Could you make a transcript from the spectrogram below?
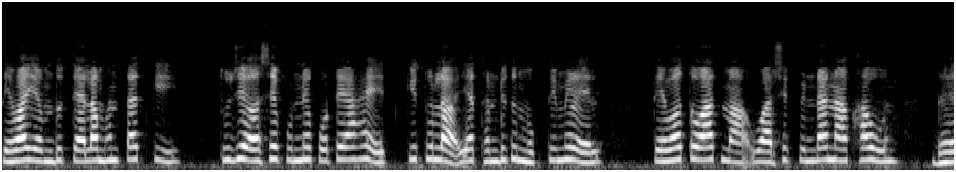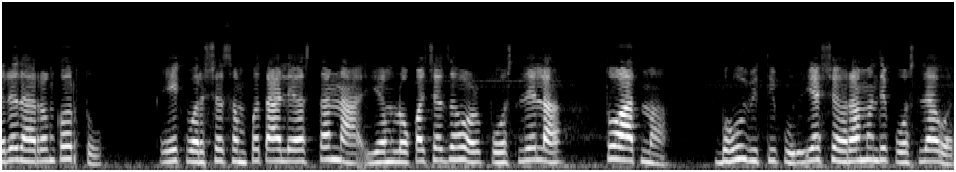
तेव्हा यमदूत त्याला म्हणतात की तुझे असे पुण्य कोटे आहेत की तुला या थंडीतून मुक्ती मिळेल? तेव्हा तो आत्मा वार्षिक पिंडांना खाऊन धैर्य धारण करतो. एक वर्ष संपत आले असताना यमलोकाच्या जवळ पोचलेला तो आत्मा बहुवितीपूर या शहरामध्ये पोचल्यावर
